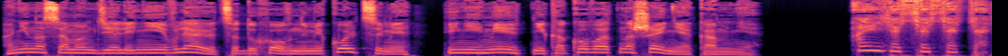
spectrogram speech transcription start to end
они на самом деле не являются духовными кольцами и не имеют никакого отношения ко мне. Ай-яй-яй-яй-яй.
